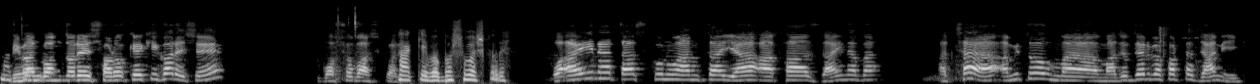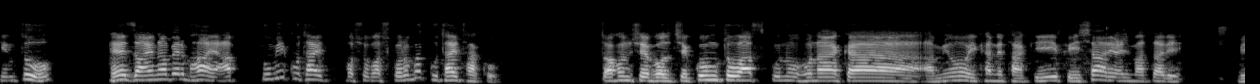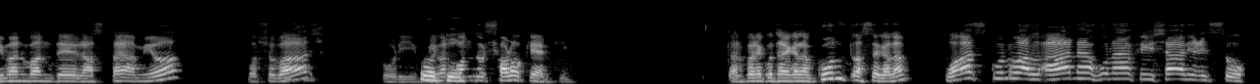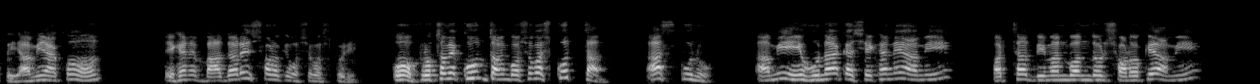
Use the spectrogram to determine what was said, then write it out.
বিমানবন্দরের সড়কে কি করে সে? বসবাস করে। থাকে বা বসবাস করে। ওয়াইনা তাসকুনু আনতা ইয়া আখা জাইনাবা আচ্ছা আমি তো মাজেদের ব্যাপারটা জানি কিন্তু হে জাইনাবের ভাই তুমি কোথায় বসবাস করো বা কোথায় থাকো? তখন সে বলছে কুংতু আসকুনু হুনাকা? আমিও এখানে থাকি ফিসার আল মাতারি বিমানবন্দরের রাস্তায় আমিও বসবাস করি। বিমানবন্দর সড়কে আর কি। তারপরে কোথায় গেলাম? কোন আসতে গেলাম। আমি এখন এখানে বাজারের সড়কে বসবাস করি। ও, প্রথমে কোন তো আমি বসবাস করতাম? আসকুনু। আমি হুনাকা, সেখানে আমি অর্থাৎ বিমানবন্দর সড়কে আমি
